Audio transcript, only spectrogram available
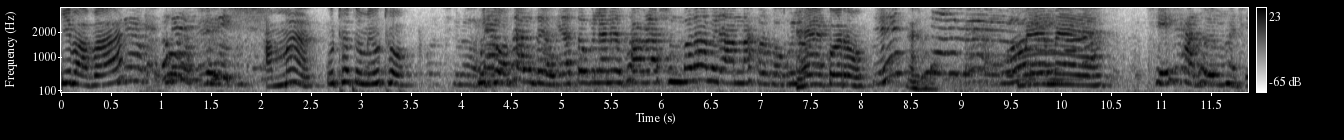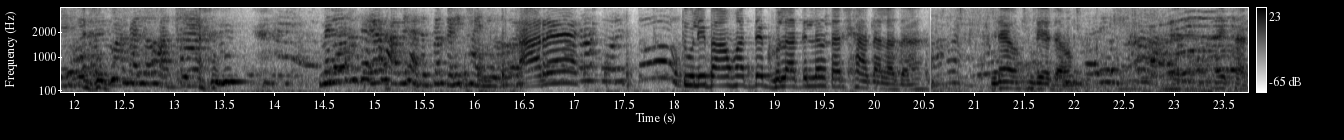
কি বাবা? আম্মা উঠো তুমি উঠো। উঠো। ঝাড়ু এতগুলো ঝগড়া শুনব না আমি রান্না করব হ্যাঁ করো। হ্যাঁ? মে মে। সেই স্বাদ হয়ে মনে হচ্ছে মাখালো হাত দিয়ে। মেলা দিন থেকে ভাবি হাতের তরকারি খাইনি। আরে তুলি বাম হাত দিয়ে ঘোলা দিলেও তার স্বাদ আলাদা। দাও দিয়ে দাও। এই থাক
